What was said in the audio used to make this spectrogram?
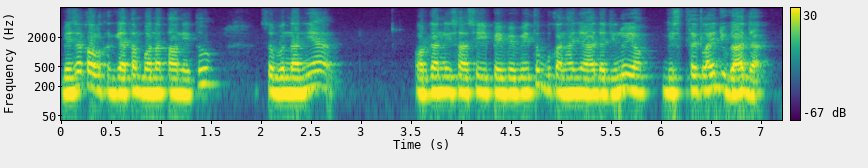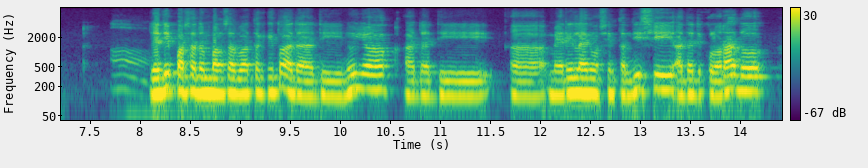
biasa kalau kegiatan Bonatown itu sebenarnya organisasi PBB itu bukan hanya ada di New York, di state lain juga ada. Oh, Jadi Parsadon Bangsa Batak itu ada di New York, ada di eh, Maryland, Washington DC, ada di Colorado,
